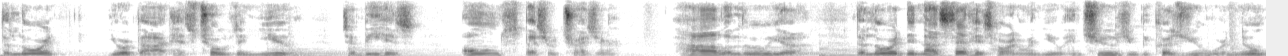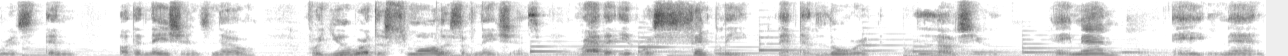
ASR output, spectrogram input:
the Lord your God has chosen you to be his own special treasure. Hallelujah. The Lord did not set his heart on you and choose you because you were numerous than other nations. No, for you were the smallest of nations. Rather, it was simply that the Lord loves you. Amen. Amen.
